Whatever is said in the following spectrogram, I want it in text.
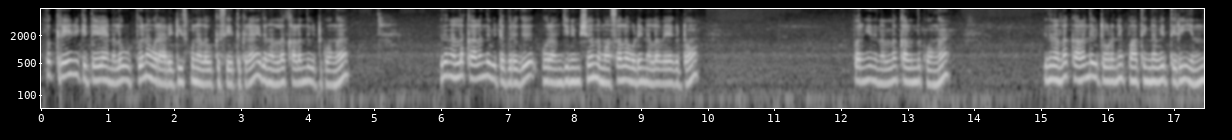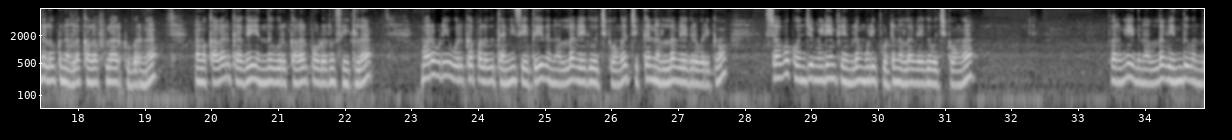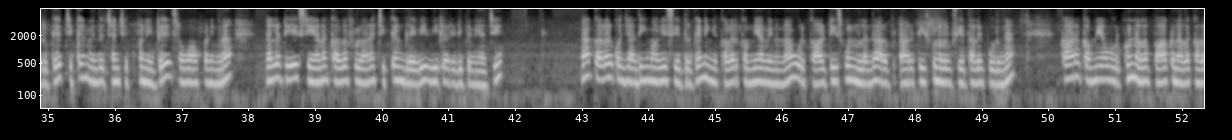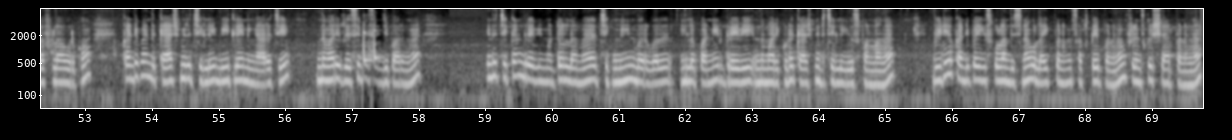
இப்போ கிரேவிக்கு தேவையான அளவு உப்பு நான் ஒரு அரை டீஸ்பூன் அளவுக்கு சேர்த்துக்கிறேன். இதை நல்லா கலந்து விட்டுக்கோங்க. இதை நல்லா கலந்து விட்ட பிறகு ஒரு அஞ்சு நிமிஷம் இந்த மசாலாவோடய நல்லா வேகட்டும். பாருங்கள் இது நல்லா கலந்துக்கோங்க. இது நல்லா கலந்து விட்ட உடனே பார்த்திங்கனாவே தெரியும் எந்த அளவுக்கு நல்லா கலர்ஃபுல்லாக இருக்குது பாருங்கள் நம்ம கலருக்காக எந்த ஒரு கலர் பவுடரும் சேர்க்கல. மறுபடியும் ஒரு கப் அளவு தண்ணி சேர்த்து இதை நல்லா வேக வச்சுக்கோங்க. சிக்கன் நல்லா வேகிற வரைக்கும். ஸ்டவ்வை கொஞ்சம் மீடியம் ஃப்ளேமில் மூடி போட்டு நல்லா வேக வச்சுக்கோங்க. பாருங்கள் இது நல்லா வெந்து வந்திருக்கு. சிக்கன் வெந்துருச்சான்னு செக் பண்ணிவிட்டு ஸ்டவ் ஆஃப் பண்ணிங்கன்னா நல்ல டேஸ்டியான கலர்ஃபுல்லான சிக்கன் கிரேவி வீட்டில் ரெடி பண்ணியாச்சு. நான் கலர் கொஞ்சம் அதிகமாகவே சேர்த்துருக்கேன் நீங்கள் கலர் கம்மியாக வேணும்னா ஒரு கால் டீஸ்பூன்லேருந்து அரை அரை டீஸ்பூன் அளவுக்கு சேர்த்தாலே போதுங்க. காரம் கம்மியாகவும் இருக்கும். நல்லா பார்க்க நல்லா கலர்ஃபுல்லாகவும் இருக்கும். கண்டிப்பாக இந்த காஷ்மீரி சில்லி வீட்டிலே நீங்கள் அரைச்சி இந்த மாதிரி ரெசிபி செஞ்சு பாருங்கள் இந்த சிக்கன் கிரேவி மட்டும் இல்லாமல் சிக் மீன் வறுவல் இல்லை பன்னீர் கிரேவி இந்த மாதிரி கூட காஷ்மீரி சில்லி யூஸ் பண்ணலாங்க. வீடியோ கண்டிப்பாக யூஸ்ஃபுல்லாக இருந்துச்சுன்னா ஒரு லைக் பண்ணுங்கள் சப்ஸ்கிரைப் பண்ணுங்கள் ஃப்ரெண்ட்ஸ்க்கு ஷேர் பண்ணுங்கள்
